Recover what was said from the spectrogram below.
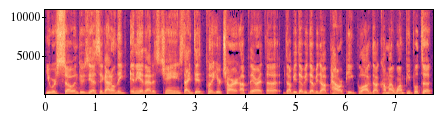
you were so enthusiastic. I don't think any of that has changed. I did put your chart up there at the www.powerpeekblog.com. I want people to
